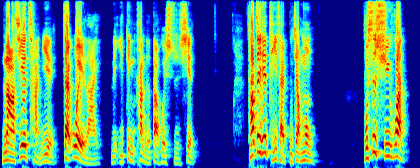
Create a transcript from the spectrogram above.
哪些产业在未来你一定看得到会实现。它这些题材不叫梦，不是虚幻，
